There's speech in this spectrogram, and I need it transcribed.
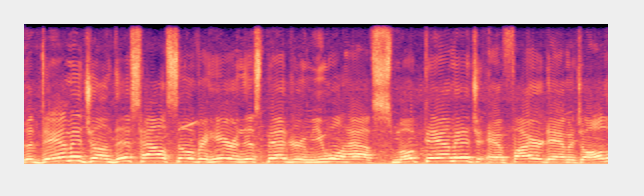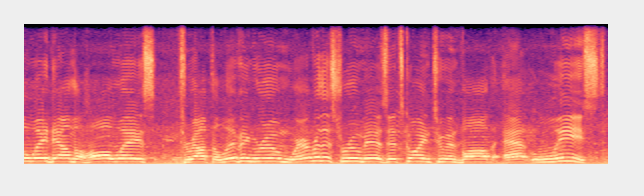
The damage on this house over here in this bedroom, you will have smoke damage and fire damage all the way down the hallways, throughout the living room, wherever this room is, it's going to involve at least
